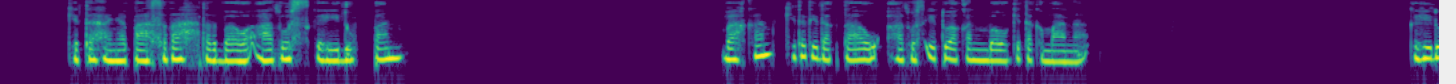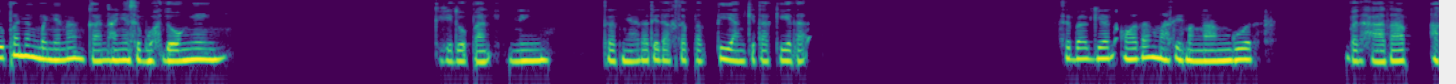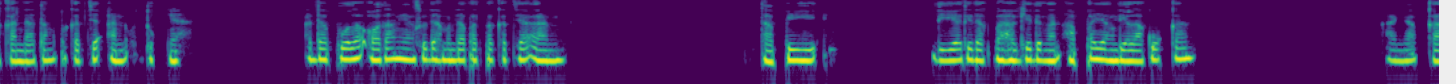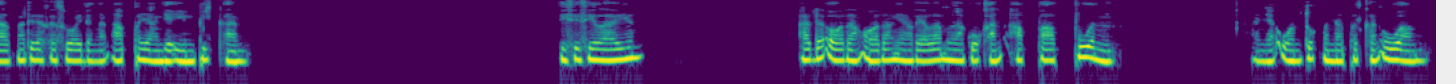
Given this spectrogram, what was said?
kita hanya pasrah terbawa arus kehidupan. Bahkan kita tidak tahu arus itu akan membawa kita ke mana. Kehidupan yang menyenangkan hanya sebuah dongeng. Kehidupan ini ternyata tidak seperti yang kita kira. Sebagian orang masih menganggur, berharap akan datang pekerjaan untuknya. Ada pula orang yang sudah mendapat pekerjaan, tapi dia tidak bahagia dengan apa yang dia lakukan hanya karena tidak sesuai dengan apa yang dia impikan. Di sisi lain, ada orang-orang yang rela melakukan apa pun hanya untuk mendapatkan uang,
